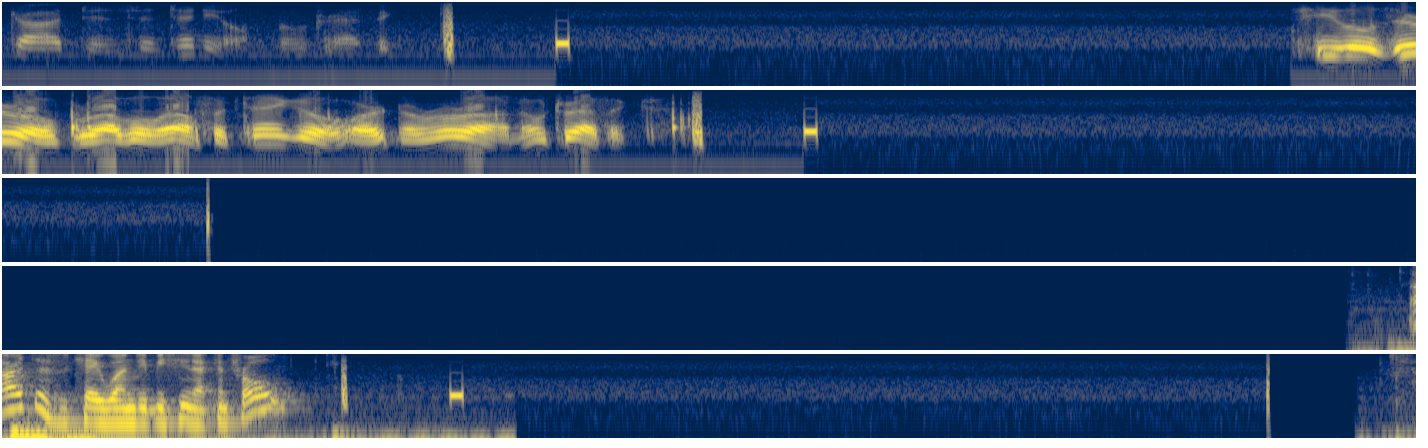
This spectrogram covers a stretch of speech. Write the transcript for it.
Scott and Centennial. No traffic. Kilo Zero, Bravo Alpha Tango, Art and Aurora. No traffic. All right, this is K1 DBC Net Control.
